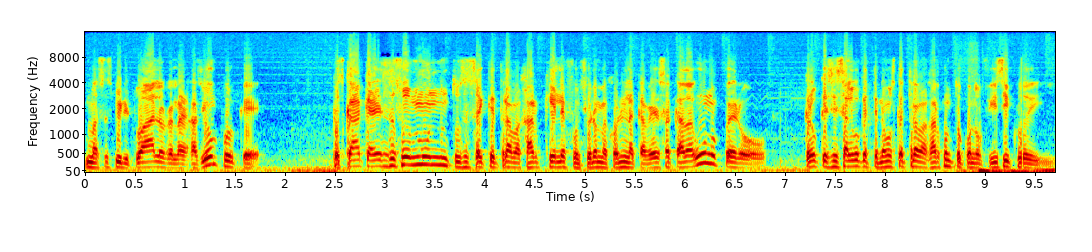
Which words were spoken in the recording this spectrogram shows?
más espiritual o relajación porque pues cada cabeza es un mundo, entonces hay que trabajar qué le funciona mejor en la cabeza a cada uno, pero creo que sí es algo que tenemos que trabajar junto con lo físico y,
